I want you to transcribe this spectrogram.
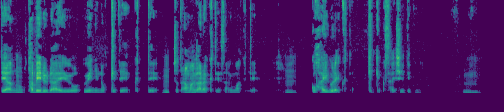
で、あの、うん。食べるラー油を上に乗っけて食って、うん。ちょっと甘辛くてさ、うまくて、うん。5杯ぐらい食った。結局最終的に。うん。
